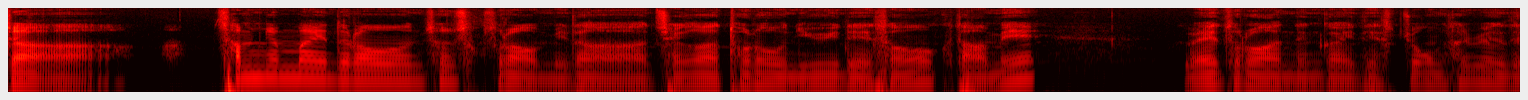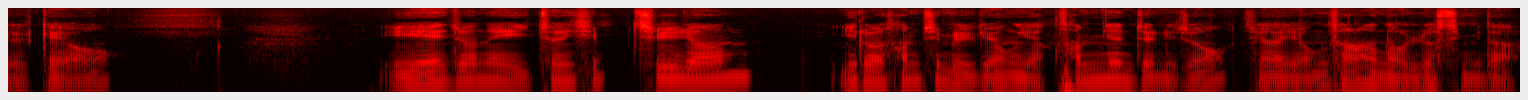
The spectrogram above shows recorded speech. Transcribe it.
자, 3년 만에 돌아온 전속 돌아옵니다. 제가 돌아온 이유에 대해서 그 다음에 왜 돌아왔는가에 대해서 조금 설명해 드릴게요. 예전에 2017년 1월 30일경 약 3년 전이죠. 제가 영상 하나 올렸습니다.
